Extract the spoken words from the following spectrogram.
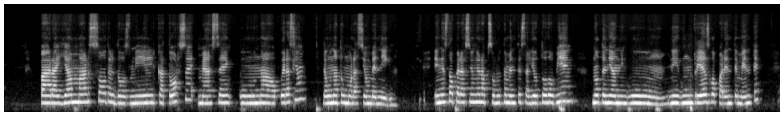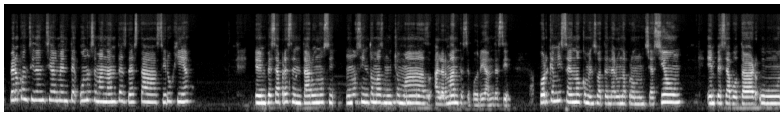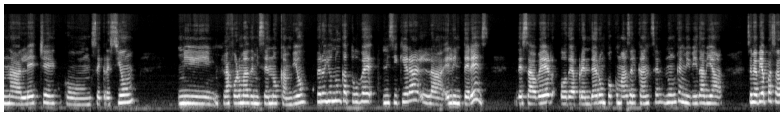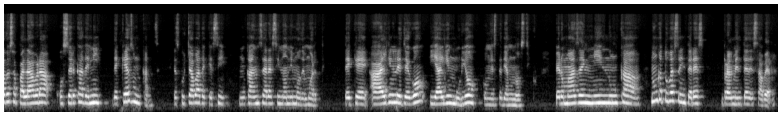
Para ya marzo del 2014 me hacen una operación de una tumoración benigna. En esta operación era absolutamente, salió todo bien, no tenía ningún, ningún riesgo aparentemente, pero coincidencialmente una semana antes de esta cirugía empecé a presentar unos, unos síntomas mucho más alarmantes, se podrían decir, porque mi seno comenzó a tener una pronunciación, empecé a botar una leche con secreción, mi, la forma de mi seno cambió, pero yo nunca tuve ni siquiera la, el interés de saber o de aprender un poco más del cáncer. Nunca en mi vida había, se me había pasado esa palabra o cerca de mí, de qué es un cáncer escuchaba de que sí, un cáncer es sinónimo de muerte, de que a alguien le llegó y alguien murió con este diagnóstico, pero más en mí nunca, nunca tuve ese interés realmente de saber.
